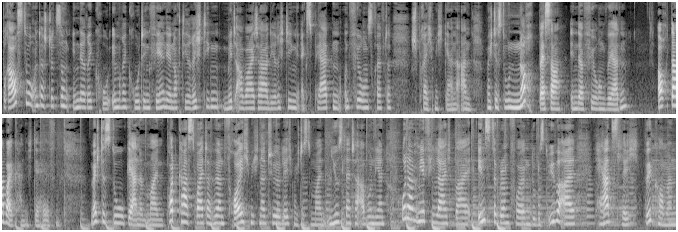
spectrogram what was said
Brauchst du Unterstützung in der Recru im Recruiting? Fehlen dir noch die richtigen Mitarbeiter, die richtigen Experten und Führungskräfte? Sprech mich gerne an. Möchtest du noch besser in der Führung werden? Auch dabei kann ich dir helfen. Möchtest du gerne meinen Podcast weiterhören, freue ich mich natürlich. Möchtest du meinen Newsletter abonnieren oder mir vielleicht bei Instagram folgen? Du bist überall herzlich willkommen.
